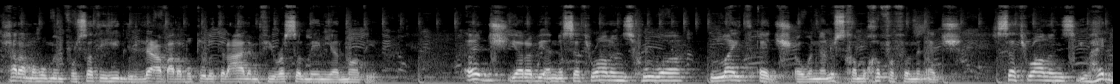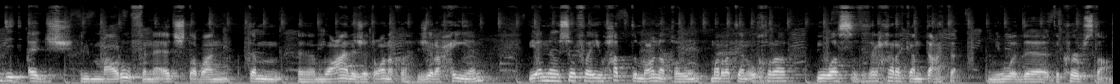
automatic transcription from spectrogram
حرمه من فرصته للعب على بطولة العالم في رسلمانيا الماضية. ايدج يرى بأن سيث رولينز هو lite ايدج أو أن نسخة مخففة من ايدج سيث رولينز يهدد ايدج المعروف أن ايدج طبعا تم آه، معالجة عنقه جراحيا بأنه سوف يحطم عنقه مرة أخرى بواسطة الحركة متاعته اللي هو the the curb stomp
